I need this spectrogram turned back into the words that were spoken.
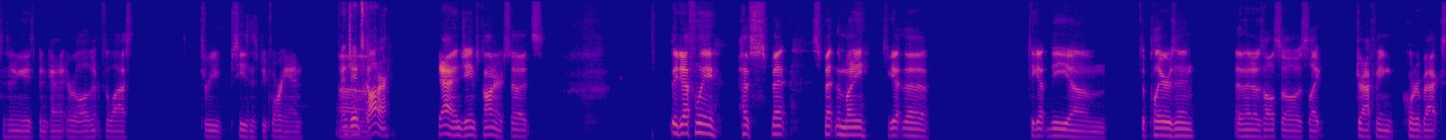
considering he's been kind of irrelevant for the last three seasons beforehand. and james Uh, conner yeah, and James Conner. So it's they definitely have spent spent the money to get the to get the um the players in. And then it was also it's like drafting quarterbacks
